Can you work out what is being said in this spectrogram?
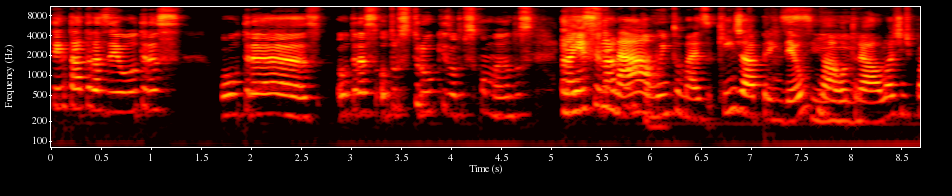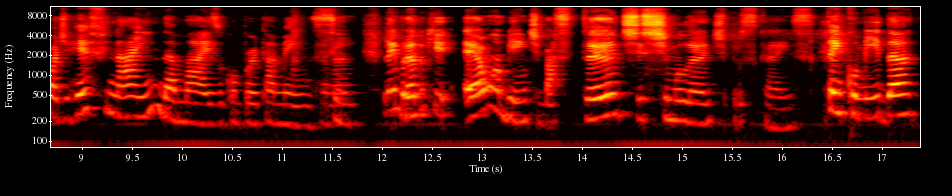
tentar trazer outras outras, outras, outros truques, outros comandos para ensinar, ensinar muito mais. Quem já aprendeu Sim. na outra aula, a gente pode refinar ainda mais o comportamento. Né? Sim. Né? Lembrando que é um ambiente bastante estimulante para os cães. Tem comida,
